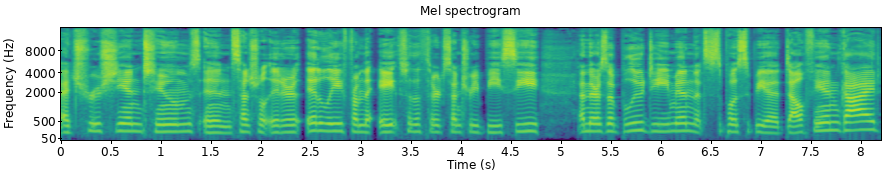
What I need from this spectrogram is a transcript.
Etruscan tombs in central Ita- Italy from the 8th to the 3rd century BC. And there's a blue demon that's supposed to be a Delphian guide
